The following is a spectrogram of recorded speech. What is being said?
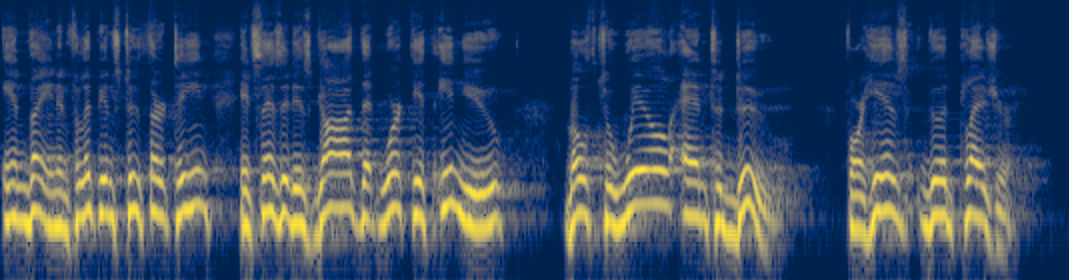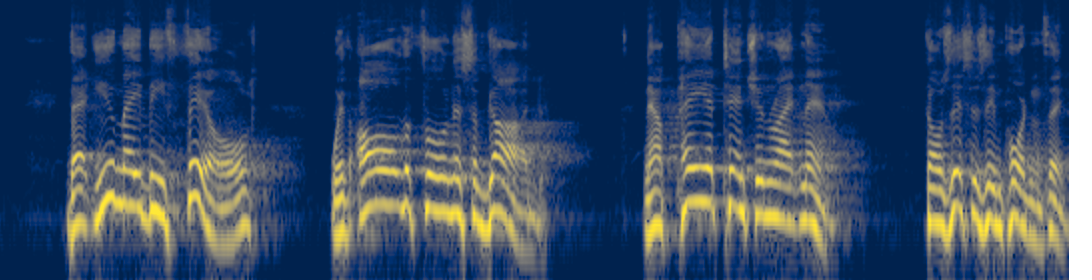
in vain. In Philippians 2.13, it says, It is God that worketh in you both to will and to do for his good pleasure, that you may be filled with all the fullness of God. Now pay attention right now, because this is the important thing.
